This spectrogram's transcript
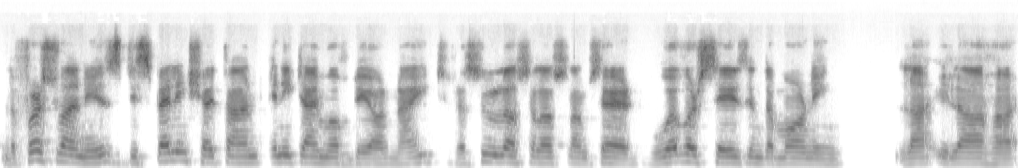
The first one is dispelling shaitan any time of day or night. Rasulullah said, whoever says in the morning, La ilaha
